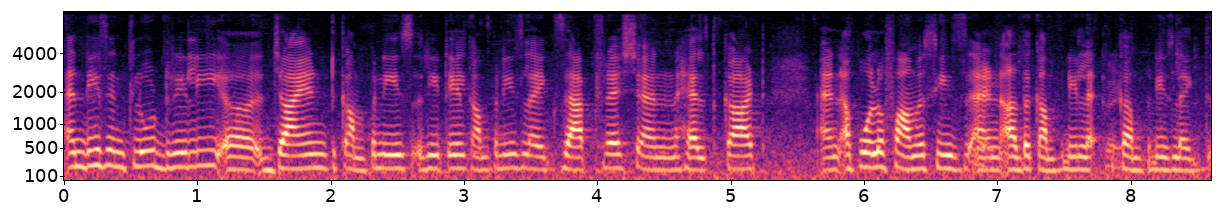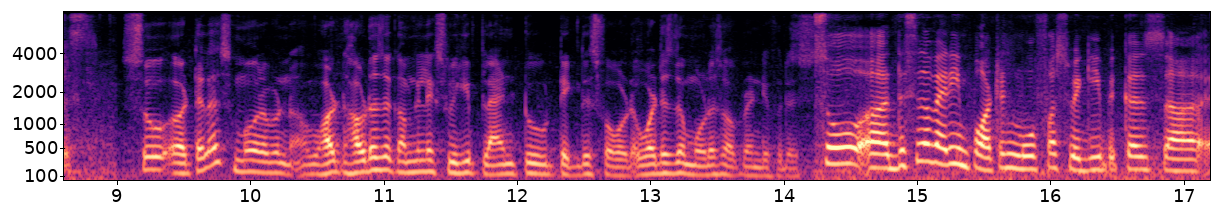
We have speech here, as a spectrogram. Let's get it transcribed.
And these include really uh, giant companies, retail companies like Zappfresh and HealthKart, and Apollo Pharmacies and other company li- Right. companies like this. So, uh, tell us more about what, how does a company like Swiggy plan to take this forward? What is the modus operandi for this? So uh, this is a very important move for Swiggy because uh,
